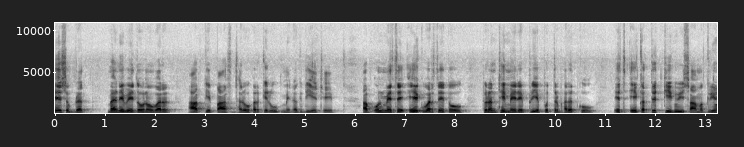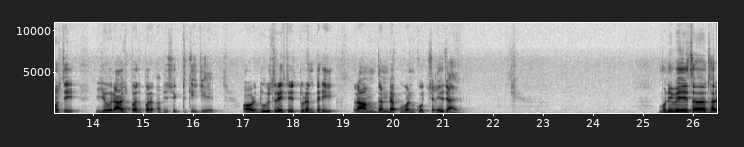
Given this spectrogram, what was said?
हे सुब्रत, मैंने वे दोनों वर आपके पास धरोहर के रूप में रख दिए थे। अब उनमें से एक वर से तो तुरंत ही मेरे प्रिय पुत्र भरत को इस एकत्रित की हुई सामग्रियों से युवराज पद पर अभिषिक्त कीजिए और दूसरे से तुरंत ही राम दंडक वन को चले जाए। मुनिवेशधर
